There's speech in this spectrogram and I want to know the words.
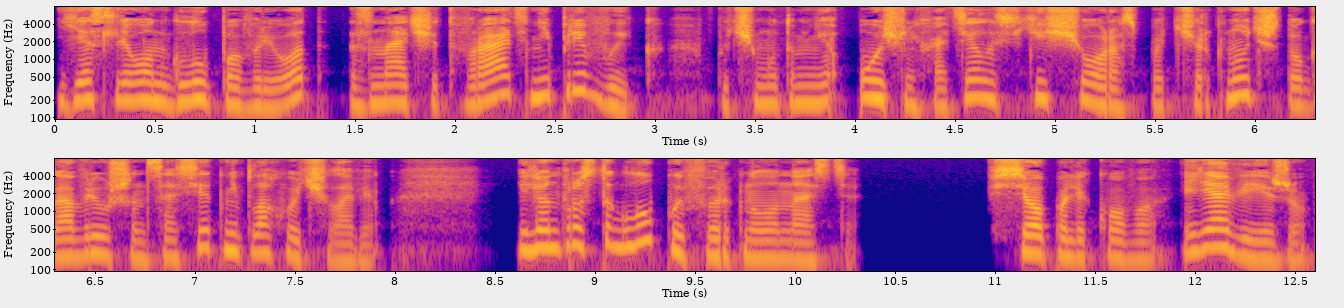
Если он глупо врет, значит, врать не привык. Почему-то мне очень хотелось еще раз подчеркнуть, что Гаврюшин сосед неплохой человек. Или он просто глупый, фыркнула Настя. Все, Полякова, я вижу,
